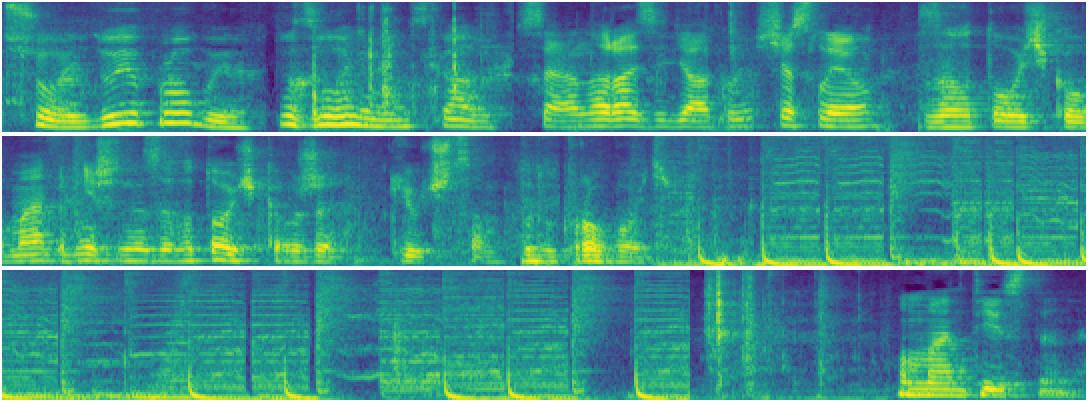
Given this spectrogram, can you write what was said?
Що, йду я пробую. Подзвоню вам, скажу. Все, наразі дякую. Щасливо. Заготовочка в мене. Верніше не заготовочка, а вже ключ сам. Буду пробувати. Момент істини.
